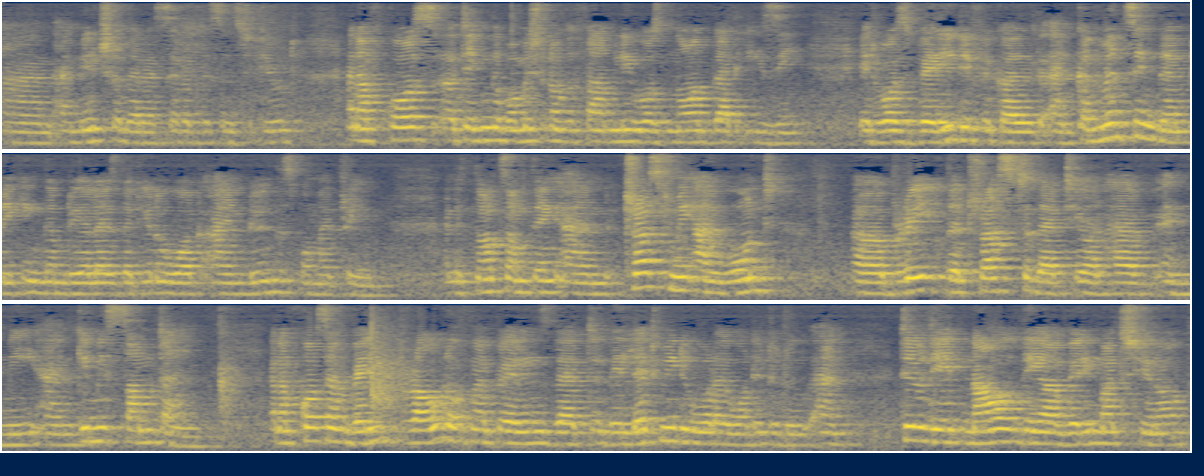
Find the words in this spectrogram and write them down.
and I made sure that I set up this institute. And of course, uh, taking the permission of the family was not that easy. It was very difficult and convincing them, making them realize that, you know what, I am doing this for my dream. And it's not something, and trust me, I won't uh, break the trust that you all have in me and give me some time. And of course, I'm very proud of my parents that they let me do what I wanted to do. And till date, now they are very much, you know,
